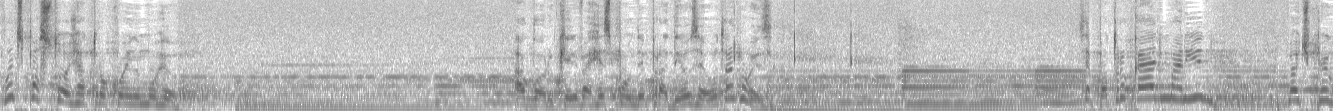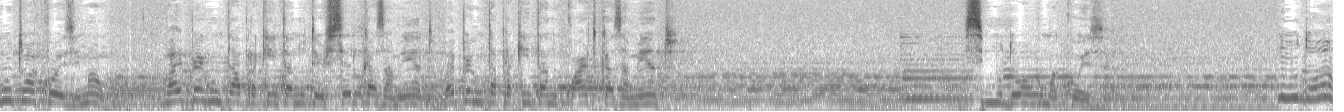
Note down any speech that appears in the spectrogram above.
Quantos pastores já trocou e não morreu? Agora, o que ele vai responder para Deus é outra coisa. Você pode trocar de marido. Mas eu te pergunto uma coisa, irmão. Vai perguntar para quem está no terceiro casamento. Vai perguntar para quem está no quarto casamento. Se mudou alguma coisa. Não mudou.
